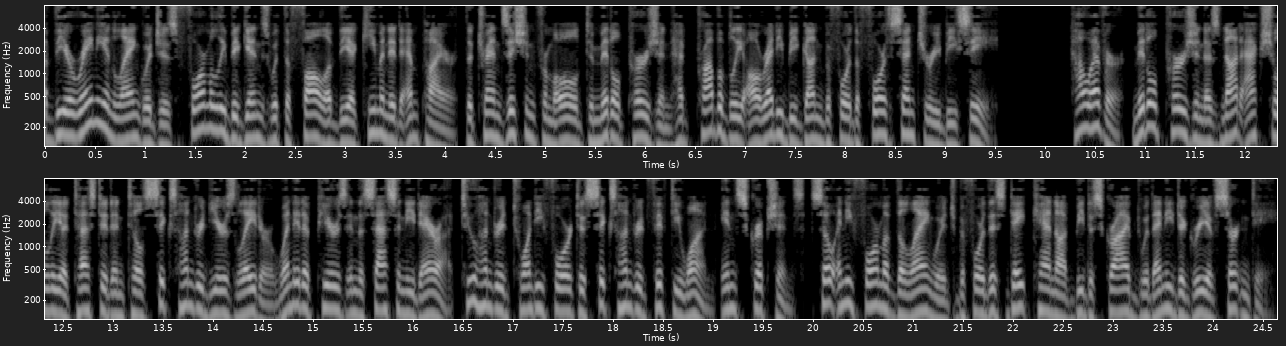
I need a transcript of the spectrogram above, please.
of the Iranian languages formally begins with the fall of the Achaemenid Empire, the transition from Old to Middle Persian had probably already begun before the 4th century BC. However, Middle Persian is not actually attested until 600 years later when it appears in the Sassanid era 224 inscriptions, so any form of the language before this date cannot be described with any degree of certainty.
